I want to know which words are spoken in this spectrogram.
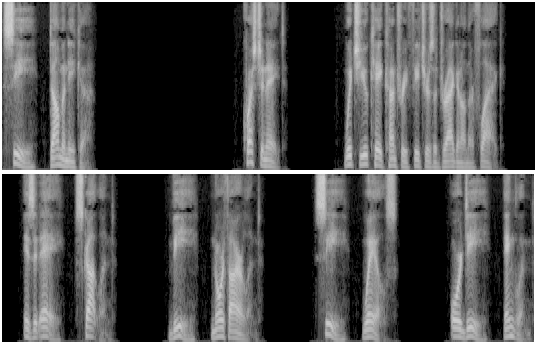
C. Dominica. Question 8. Which UK country features a dragon on their flag? Is it A. Scotland? B. North Ireland? C. Wales? Or D. England?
